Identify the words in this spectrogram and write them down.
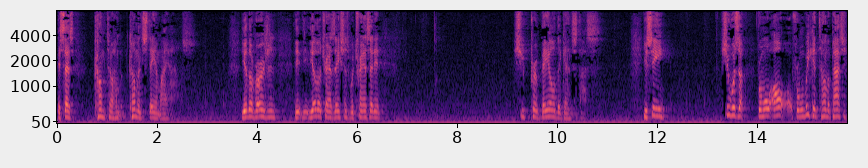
it says, come to come and stay in my house. The other version, the, the, the other translations would translate it, she prevailed against us. You see, she was a, from all, from what we can tell in the passage,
